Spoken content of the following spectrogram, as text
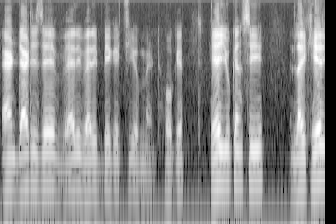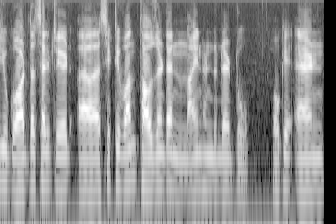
And that is a very very big achievement. Okay. Here you can see like here you got the sell trade uh, 61,902 okay? And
